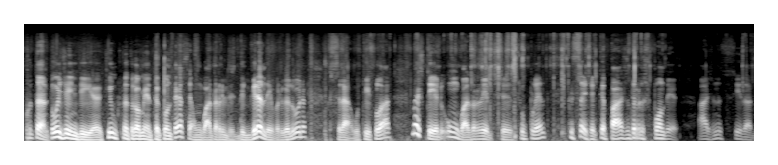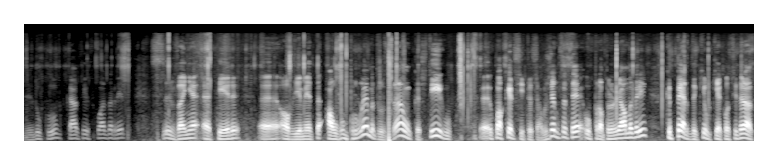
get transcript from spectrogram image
Portanto, hoje em dia, aquilo que naturalmente acontece é um guarda-redes de grande envergadura, que será o titular, mas ter um guarda-redes suplente que seja capaz de responder às necessidades do clube, caso esse guarda-redes venha a ter, uh, obviamente, algum problema de lesão, castigo, uh, qualquer situação. Vejamos até o próprio Real Madrid, que perde aquilo que é considerado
